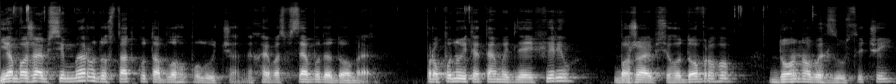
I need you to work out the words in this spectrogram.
Я бажаю всім миру, достатку та благополуччя. Нехай вас все буде добре. Пропонуйте теми для ефірів. Бажаю всього доброго. До нових зустрічей.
